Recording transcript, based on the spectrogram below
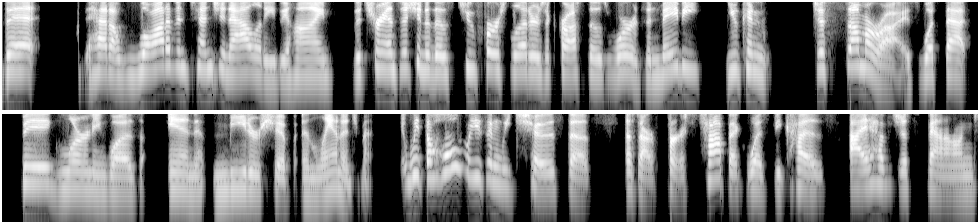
that had a lot of intentionality behind the transition of those two first letters across those words. And maybe you can just summarize what that big learning was in leadership and management. With the whole reason we chose this as our first topic was because I have just found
